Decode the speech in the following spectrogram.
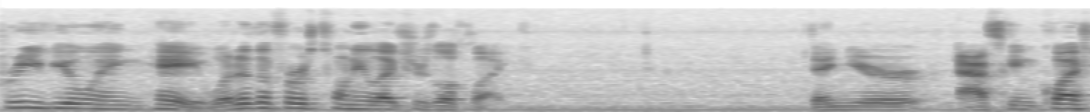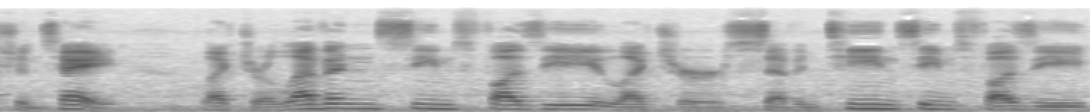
previewing, hey, what do the first 20 lectures look like? Then you're asking questions. Hey, lecture 11 seems fuzzy, lecture 17 seems fuzzy.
